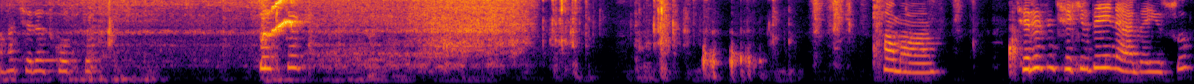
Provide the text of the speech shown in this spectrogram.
Aha çerez koktu. Dök. Tamam. Çerezin çekirdeği nerede Yusuf?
